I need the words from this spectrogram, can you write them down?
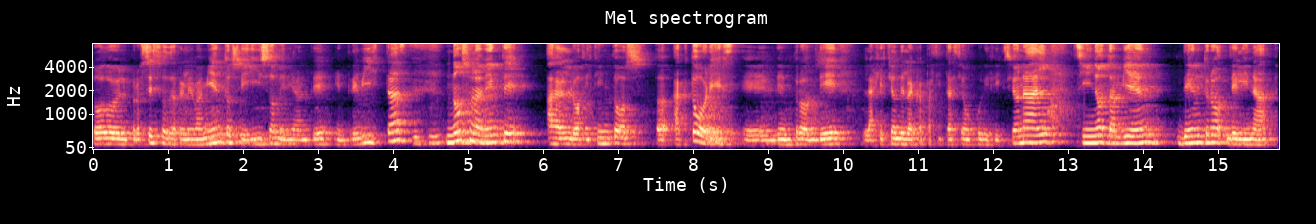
todo el proceso de relevamiento se hizo mediante entrevistas, no solamente a los distintos eh, actores eh, dentro de la gestión de la capacitación jurisdiccional, sino también dentro del INAP.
